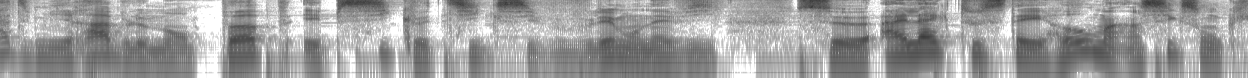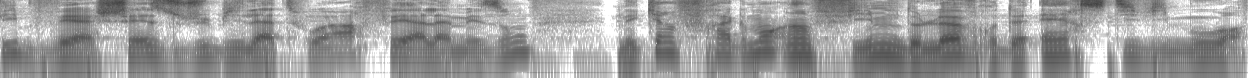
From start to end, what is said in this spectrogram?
Admirablement pop et psychotique si vous voulez mon avis. Ce I Like to Stay Home ainsi que son clip VHS jubilatoire fait à la maison n'est qu'un fragment infime de l'œuvre de R. Stevie Moore.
